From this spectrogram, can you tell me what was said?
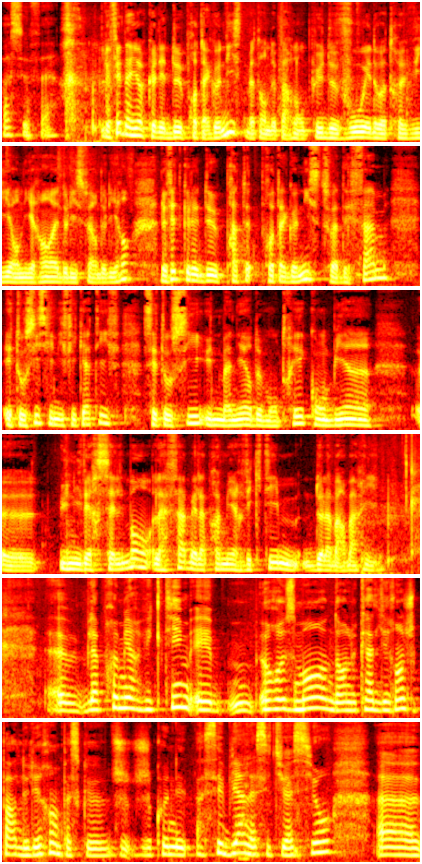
va se faire. Le fait d'ailleurs que les deux protagonistes, maintenant ne parlons plus de vous et de votre vie en Iran et de l'histoire de l'Iran, le fait que les deux protagonistes soient des femmes est aussi significatif. C'est aussi une manière de montrer combien euh, universellement la femme est la première victime de la barbarie. Euh, la première victime est, heureusement, dans le cas de l'Iran, je parle de l'Iran parce que je, connais assez bien la situation, euh,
